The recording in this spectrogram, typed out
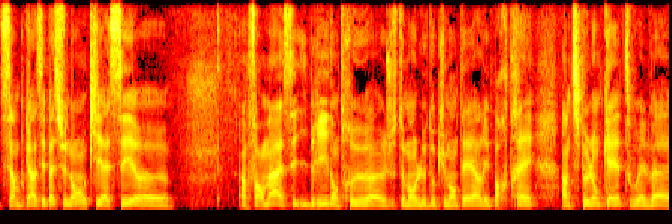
C'est un bouquin assez passionnant, qui est assez un format assez hybride entre euh, justement le documentaire, les portraits, un petit peu l'enquête où elle va,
